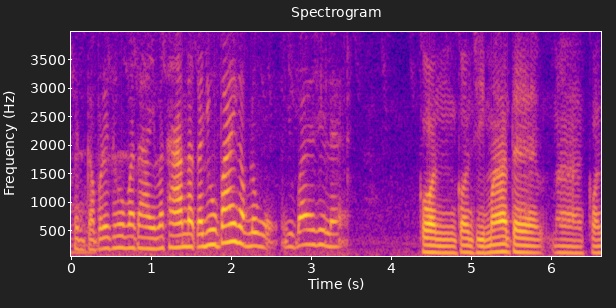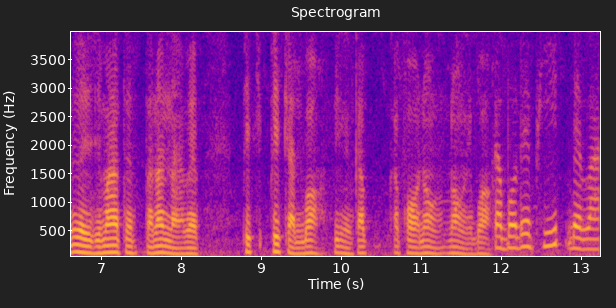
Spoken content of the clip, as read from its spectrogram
เพิ่นก็บ่ได้โทรมาทายมาถามแล้วก็อยู่ไปกับลูกอยู่ไปสิแหละ ก่อนก่อนสิมาแต่มาก่อนเอื้อยสิมาแต่ตอนนั้นน่ะแบบพิดพิดกันบ่พิดกันกับ กับพ่อน้องน้องนี่บ่ ก็บ่ได้พิษแบบว่า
